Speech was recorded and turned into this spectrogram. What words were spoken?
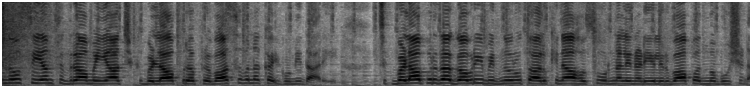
ಇಂದು ಸಿಎಂ ಸಿದ್ದರಾಮಯ್ಯ ಚಿಕ್ಕಬಳ್ಳಾಪುರ ಪ್ರವಾಸವನ್ನು ಕೈಗೊಂಡಿದ್ದಾರೆ. ಚಿಕ್ಕಬಳ್ಳಾಪುರದ ಗೌರಿಬಿದನೂರು ತಾಲೂಕಿನ ಹೊಸೂರಿನಲ್ಲಿ ನಡೆಯಲಿರುವ ಪದ್ಮಭೂಷಣ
